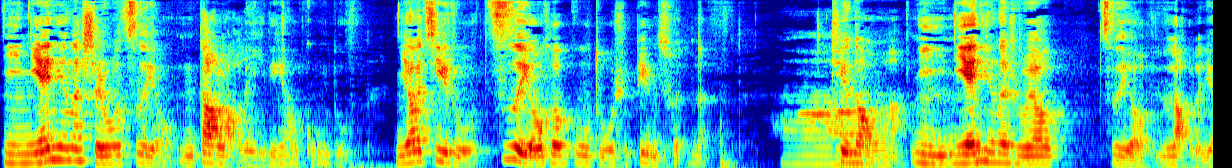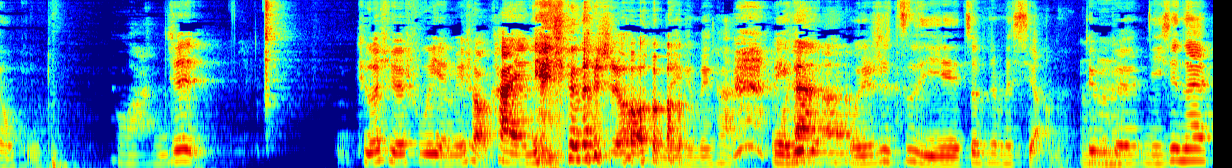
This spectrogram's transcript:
你年轻的时候自由，你到老了一定要孤独。你要记住，自由和孤独是并存的，哦听懂吗？你年轻的时候要自由，你老了要孤独。哇，你这哲学书也没少看呀，年轻的时候。没 没看，没我就我就是自己这么这么想的，对不对？你现在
